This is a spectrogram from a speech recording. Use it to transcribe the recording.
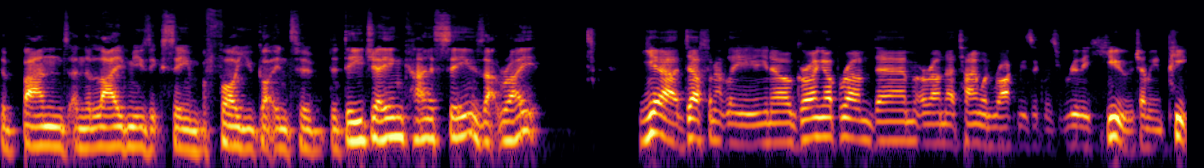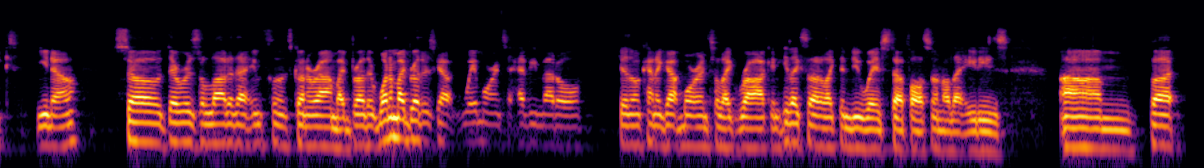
the band and the live music scene before you got into the DJing kind of scene. Is that right? Yeah, definitely. You know, growing up around them, around that time when rock music was really huge. I mean, peaked. You know, so there was a lot of that influence going around. My brother, one of my brothers got way more into heavy metal. The other one kind of got more into like rock, and he likes a lot of like the new wave stuff also and all that 80s. Um, but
